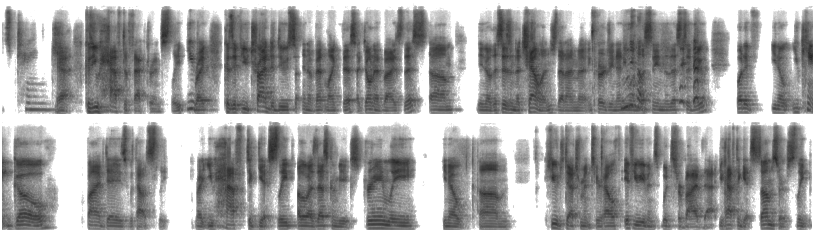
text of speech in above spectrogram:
It's changed. Yeah. Because you have to factor in sleep, You- right? Because if you tried to do an event like this, I don't advise this. Um, you know, this isn't a challenge that I'm uh, encouraging anyone No. listening to this to do. but if you know, you can't go five days without sleep, right? You have to get sleep. Otherwise, that's going to be extremely, you know, um, huge detriment to your health if you even would survive that. You have to get some sort of sleep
